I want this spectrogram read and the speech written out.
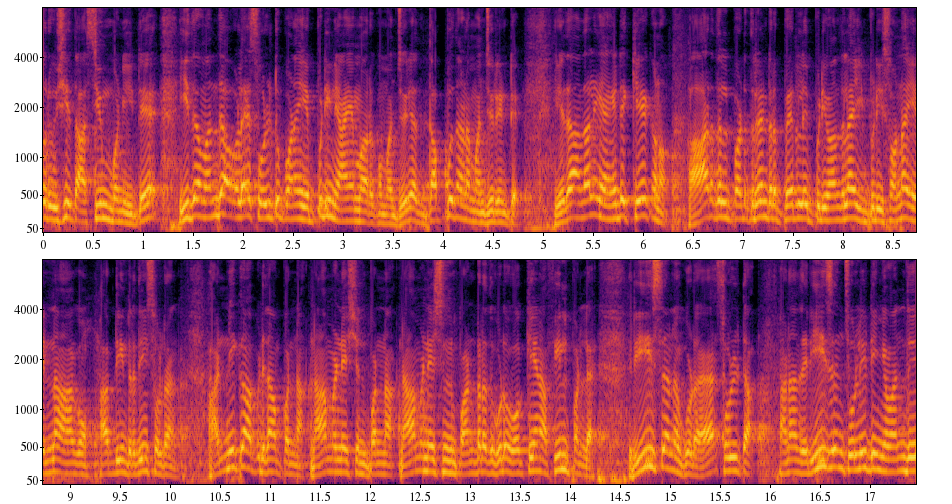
ஒரு விஷயத்தை அசியூம் பண்ணிட்டு இதை வந்து அவளே சொல்லிட்டு போனால் எப்படி நியாயமாக இருக்கும் மஞ்சூரி? அது தப்பு தானே மஞ்சூரின்ட்டு. எதாக இருந்தாலும் என்கிட்ட கேட்கணும். ஆறுதல் படுத்துறேன்ற பேரில் இப்படி வந்தலாம் இப்படி சொன்னால் என்ன ஆகும் அப்படின்றதையும் சொல்கிறாங்க அன்னைக்கும் அப்படி தான் பண்ணா. நாமினேஷன் பண்ணா. நாமினேஷன் பண்ணுறது கூட ஓகே நான் ஃபீல் பண்ணல. ரீசனை கூட சொல்லிட்டா. ஆனால் அந்த ரீசன் சொல்லிட்டு இங்கே வந்து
